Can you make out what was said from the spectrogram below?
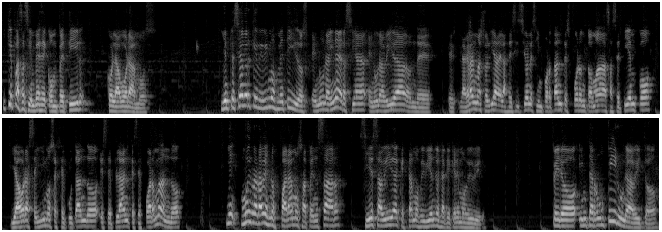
¿Y qué pasa si en vez de competir colaboramos? Y empecé a ver que vivimos metidos en una inercia, en una vida donde eh, la gran mayoría de las decisiones importantes fueron tomadas hace tiempo y ahora seguimos ejecutando ese plan que se fue armando. Y muy rara vez nos paramos a pensar si esa vida que estamos viviendo es la que queremos vivir. Pero interrumpir un hábito,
